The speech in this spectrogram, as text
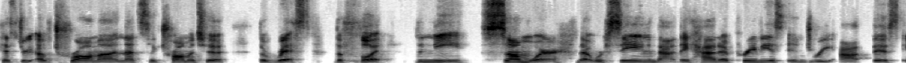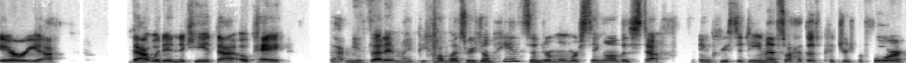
history of trauma, and that's like trauma to the wrist, the foot, the knee, somewhere that we're seeing that they had a previous injury at this area. That would indicate that, okay, that means that it might be complex regional pain syndrome when we're seeing all this stuff. Increased edema. So I had those pictures before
